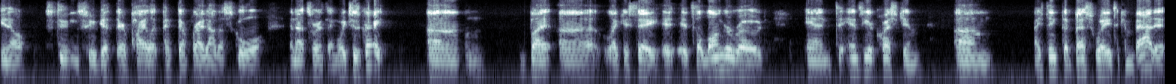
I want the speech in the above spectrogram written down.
you know, students who get their pilot picked up right out of school and that sort of thing, which is great. Um, but uh, like I say, it, it's a longer road. And to answer your question, um, I think the best way to combat it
